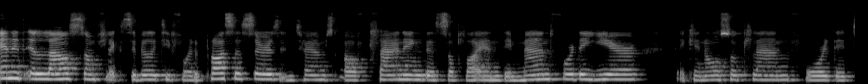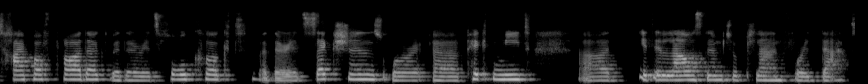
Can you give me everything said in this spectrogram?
And it allows some flexibility for the processors in terms of planning the supply and demand for the year. They can also plan for the type of product, whether it's whole cooked, whether it's sections or uh, picked meat. Uh, it allows them to plan for that.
